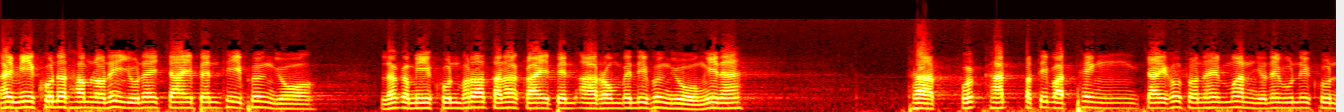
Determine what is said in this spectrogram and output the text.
ให้มีคุณธรรมเหล่านี้อยู่ในใจเป็นที่พึ่งอยู่ แล้วก็มีคุณพระรัตนกรัยเป็นอารมณ์เป็นที่พึ่งอยู่อย่างนี้นะ ถ้าฝึกหัดปฏิบัติเพ่งใจของตนให้มั่นอยู่ในบุญในคุณ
